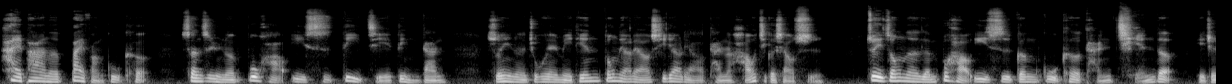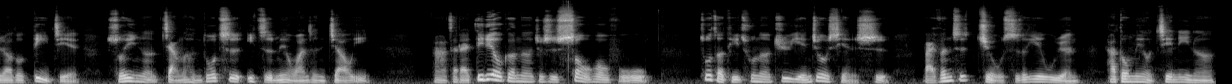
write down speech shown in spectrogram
害怕呢拜访顾客，甚至于呢不好意思缔结订单，所以呢就会每天东聊聊西聊聊，谈了好几个小时。最终呢，人不好意思跟顾客谈钱的，也就叫做缔结，所以呢，讲了很多次，一直没有完成交易。那再来第六个呢，就是售后服务。作者提出呢，据研究显示，百分之九十的业务员他都没有建立呢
